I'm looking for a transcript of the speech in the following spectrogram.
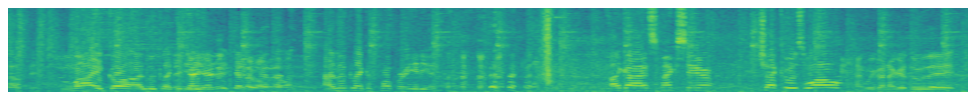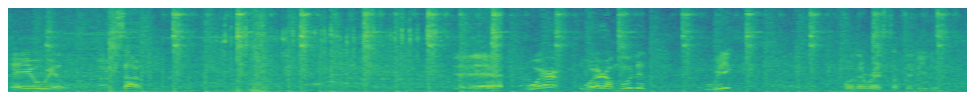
selfie. My God, I look like an idiot. can look one? I look like a proper idiot. Hi guys, Max here. Checo as well. And we're gonna do the Kayo wheel. Start. Yeah. Wear, wear a mullet wig for the rest of the video.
